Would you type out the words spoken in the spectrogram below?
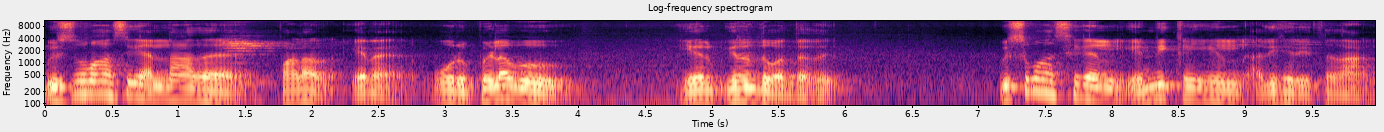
விசுவாசி அல்லாத பலர் என ஒரு பிளவு ஏற் இருந்து வந்தது. விசுவாசிகள் எண்ணிக்கையில் அதிகரித்ததால்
